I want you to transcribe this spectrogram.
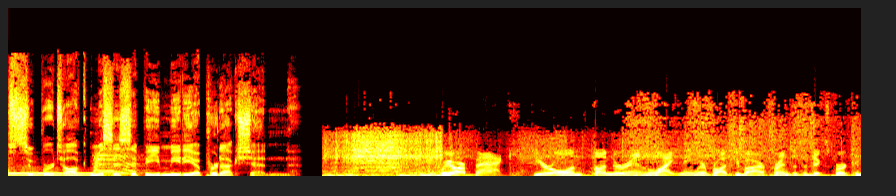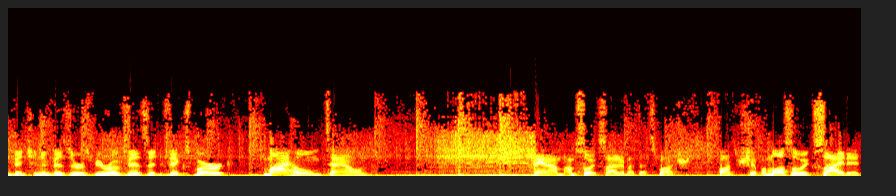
SuperTalk Mississippi media production. We are back here on Thunder and Lightning. We're brought to you by our friends at the Vicksburg Convention and Visitors Bureau. Visit Vicksburg, my hometown. Man, I'm, I'm so excited about that sponsor, sponsorship. I'm also excited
